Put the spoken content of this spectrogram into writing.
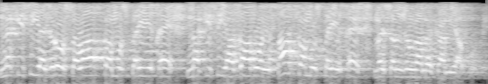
نہ کسی اجر و ثواب کا مستحق ہے، نہ کسی عذاب و احساس کا مستحق ہے، میں سمجھوں گا میں کامیاب ہو گیا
